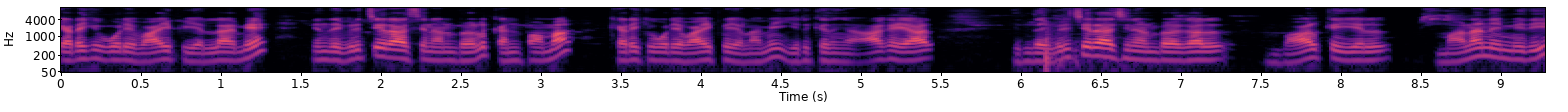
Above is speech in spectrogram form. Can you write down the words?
கிடைக்கக்கூடிய வாய்ப்பு எல்லாமே இந்த விருச்சிக ராசி நண்பர்கள் கன்ஃபார்மாக கிடைக்கக்கூடிய வாய்ப்பு எல்லாமே இருக்குதுங்க. ஆகையால் இந்த விருச்சிக ராசி நண்பர்கள் வாழ்க்கையில் மன நிம்மதி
